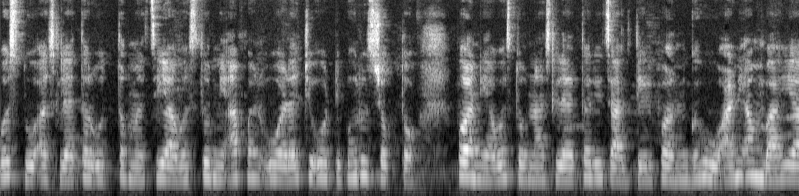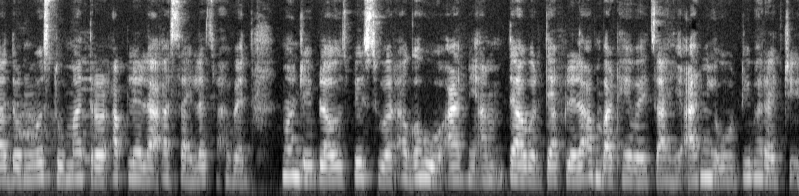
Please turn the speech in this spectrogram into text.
वस्तू असल्या तर उत्तमच. या वस्तूंनी आपण वडाची ओटी भरूच शकतो. पण या वस्तू नसल्या तरी चालतील. पण गहू आणि आंबा या दोन वस्तू मात्र आपल्याला असायलाच हव्यात. म्हणजे ब्लाऊज पीसवर गहू आणि त्यावरती आपल्याला आंबा ठेवायचा आहे आणि ओटी भरायची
